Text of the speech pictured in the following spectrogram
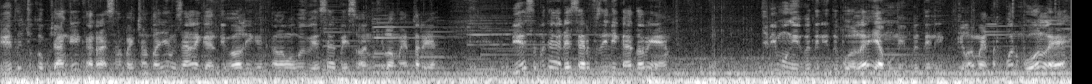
Dia itu cukup canggih karena sampai contohnya misalnya ganti oli kan kalau mobil biasa based on kilometer ya. Dia sebetulnya ada service indikatornya. Jadi mau ngikutin itu boleh ya mau ngikutin kilometer pun boleh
